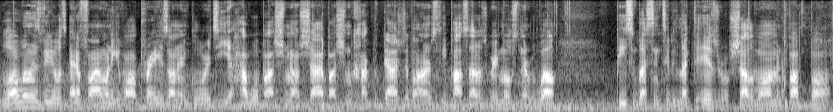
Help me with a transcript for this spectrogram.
Lord willing, this video was edifying. I want to give all praise, honor, and glory to Yahweh Bashmel Shai, Bashim Chakbadash, the honors to the apostle was great most and never well. Peace and blessing to the elect of Israel. Shalom and above all.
